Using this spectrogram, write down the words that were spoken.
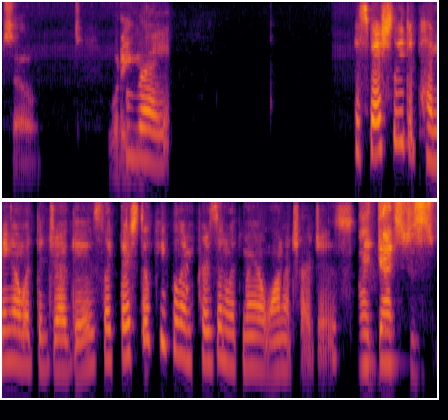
So, what are you? Right. Especially depending on what the drug is. Like, there's still people in prison with marijuana charges. Like, that's just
